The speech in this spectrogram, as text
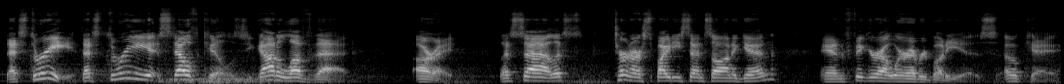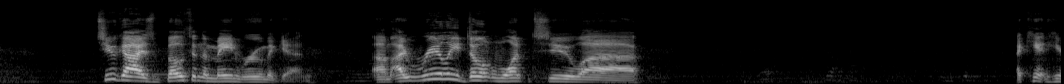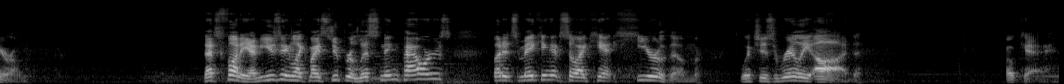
That's three. That's three stealth kills. You gotta love that. Alright. Let's uh let's turn our spidey sense on again and figure out where everybody is. Okay. Two guys both in the main room again. Um, I really don't want to. Uh... I can't hear them. That's funny. I'm using like my super listening powers, but it's making it so I can't hear them, which is really odd. Okay.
